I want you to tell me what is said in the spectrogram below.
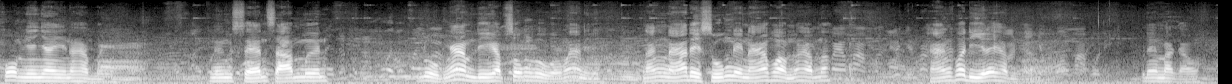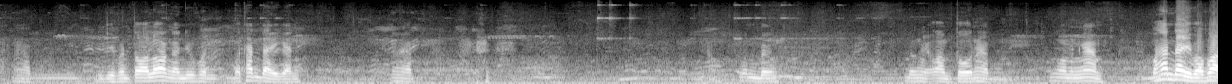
โคมใหญ่ๆนะครับ หนึ่งแสนสามหมื่นลูกงามดีครับทรงลูกออกมานี่หนังหนาได้สูงได้หนาพร้อมนะครับเนาะหางพอดีเลยครับผู้ได้มากเอานะครับจริงๆเพิ่นต่อรองกันอยู่เพิ่นบ่ทันใดกันนะครับเอาเพิ่นเบิ่งเบิ่งให้อ้อมโตนะครับว่ามันงามบ่ทันได้บ่พ่อ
